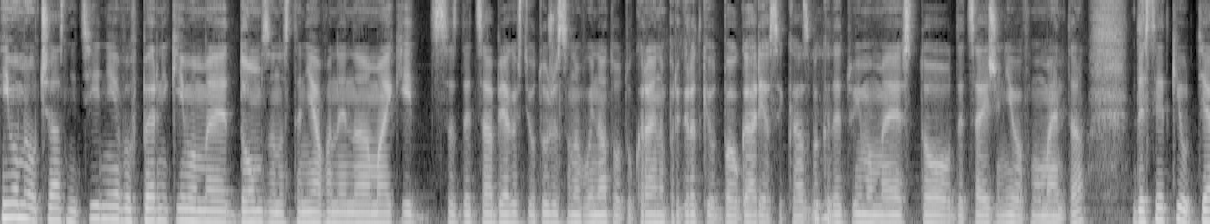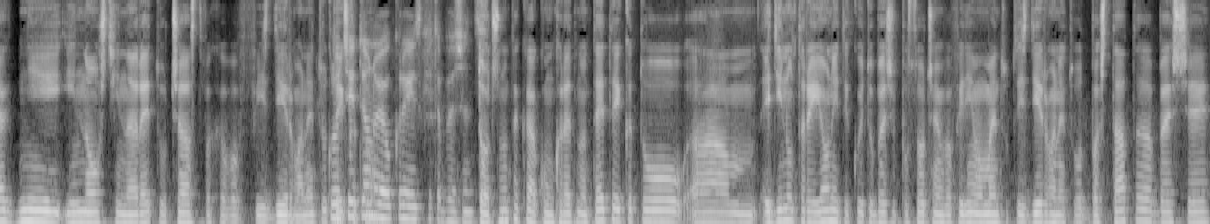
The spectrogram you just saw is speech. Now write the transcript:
Имаме участници. Ние в Перник имаме дом за настаняване на майки с деца, бягащи от ужаса на войната от Украина, прегръдки от България се казва, mm-hmm. където имаме 100 деца и жени в момента. Десетки от тях дни и нощи наред участваха в издирването. Включително като... и украинските беженци. Точно така, конкретно те, тъй като ам, един от районите, който беше посочен в един момент от издирването от бащата, беше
